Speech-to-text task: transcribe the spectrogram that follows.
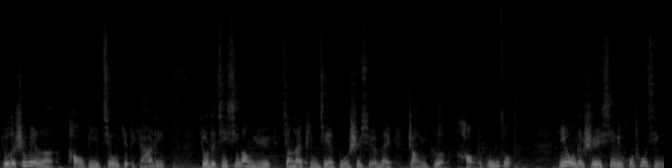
有的是为了逃避就业的压力，有的寄希望于将来凭借博士学位找一个好的工作，也有的是稀里糊涂型。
